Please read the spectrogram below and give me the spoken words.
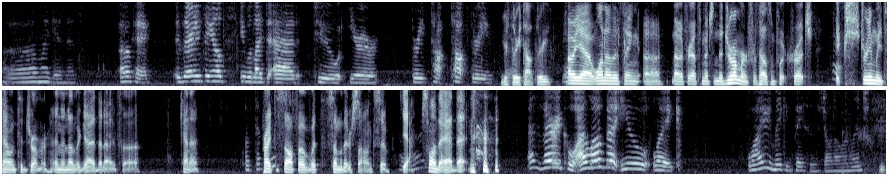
Oh my goodness. Okay. Is there anything else you would like to add to your three top top three? Your three top three. Oh yeah, one other thing uh, that I forgot to mention: the drummer for Thousand Foot Crutch, Yeah. extremely talented drummer, and another guy that I've uh, kind of Looked up to? practiced off of with some of their songs. So yeah, just wanted to add that. That's very cool. I love that you like. Why are you making faces, John Owen Lynch?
